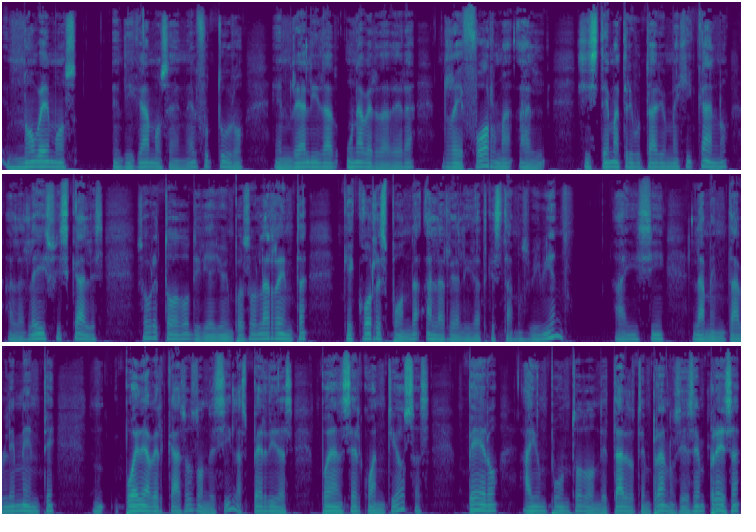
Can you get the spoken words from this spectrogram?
no vemos, eh, digamos, en el futuro, en realidad, una verdadera reforma al sistema tributario mexicano, a las leyes fiscales, sobre todo, diría yo, impuesto a la renta, que corresponda a la realidad que estamos viviendo. Ahí sí, lamentablemente, puede haber casos donde sí, las pérdidas puedan ser cuantiosas, pero hay un punto donde tarde o temprano, si esa empresa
